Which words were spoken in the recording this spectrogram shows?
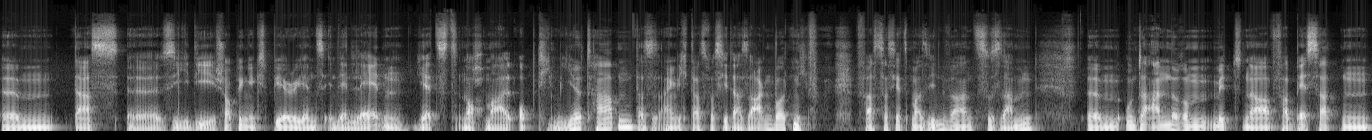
dass äh, sie die Shopping Experience in den Läden jetzt nochmal optimiert haben. Das ist eigentlich das, was sie da sagen wollten. Ich fasse das jetzt mal sinnwahrend zusammen. Ähm, unter anderem mit einer verbesserten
